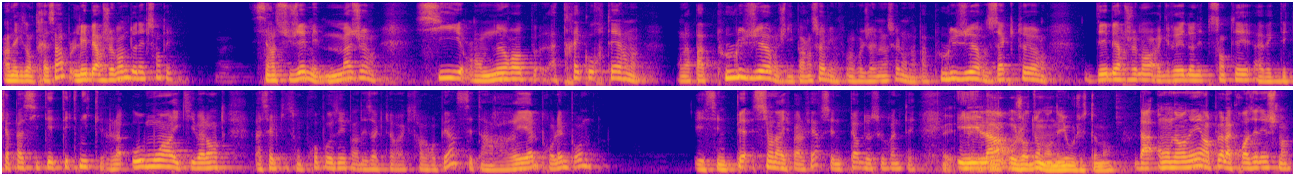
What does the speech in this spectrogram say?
Un exemple très simple, l'hébergement de données de santé. C'est un sujet mais majeur. Si en Europe, à très court terme, on n'a pas plusieurs, je dis pas un seul, il ne faut jamais un seul, on n'a pas plusieurs acteurs d'hébergement agréés données de santé avec des capacités techniques là au moins équivalentes à celles qui sont proposées par des acteurs extra-européens, c'est un réel problème pour nous. Et c'est une si on n'arrive pas à le faire, c'est une perte de souveraineté. Et, et, et là, aujourd'hui, on en est où justement? Bah, on en est un peu à la croisée des chemins.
